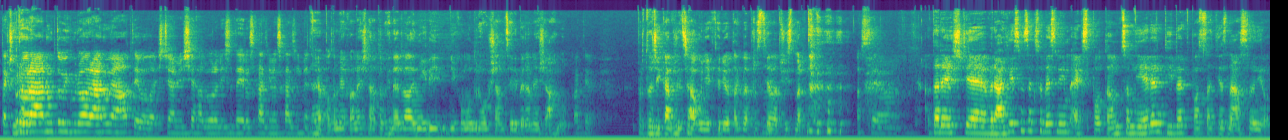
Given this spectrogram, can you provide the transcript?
Tak Přitom... pro ránu to bych mu dala ránu já, ty vole, ještě na mě šahat, vole, když se tady rozcházíme, scházíme. To je potom jako než na to bych nedala nikdy někomu druhou šanci, kdyby na mě šáhnu. Tak je. Proto říkám, že třeba u některého takhle prostě je hmm. lepší smrt. Asi jo, no. A tady ještě vrátili jsme se k sobě s mým ex potom, co mě jeden týpek v podstatě znásilnil.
